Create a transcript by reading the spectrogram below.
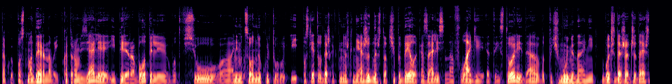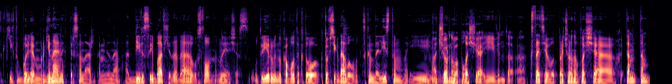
такой постмодерновый, в котором взяли и переработали вот всю э, анимационную культуру. И после этого даже как-то немножко неожиданно, что Чип и Дейл оказались на флаге этой истории, да, вот почему именно они. Больше даже ожидаешь от каких-то более маргинальных персонажей, там, я не знаю, от Бивиса и Батхеда, да, условно. Ну, я сейчас утрирую, но кого-то, кто, кто всегда был вот скандалистом и... От черного плаща и винта. А. Кстати, вот про черного плаща. Там, там,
